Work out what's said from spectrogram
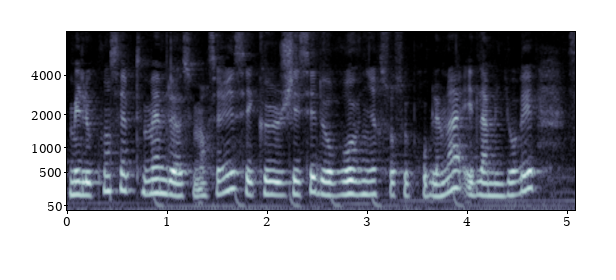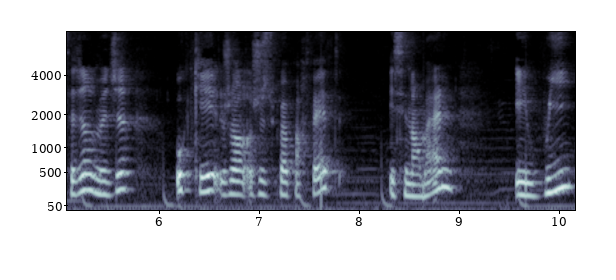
mais le concept même de la Summer Series, c'est que j'essaie de revenir sur ce problème-là et de l'améliorer. C'est-à-dire de me dire, ok, genre, je suis pas parfaite, et c'est normal. Et oui,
